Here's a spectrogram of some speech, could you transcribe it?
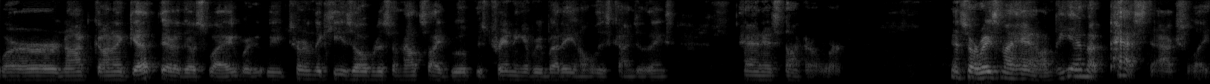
we're not going to get there this way. we we turn the keys over to some outside group who's training everybody and all these kinds of things, and it's not going to work. And so I raised my hand. I became a pest, actually,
